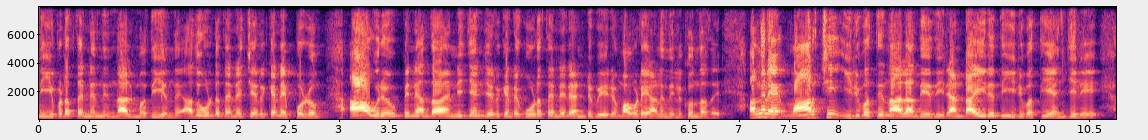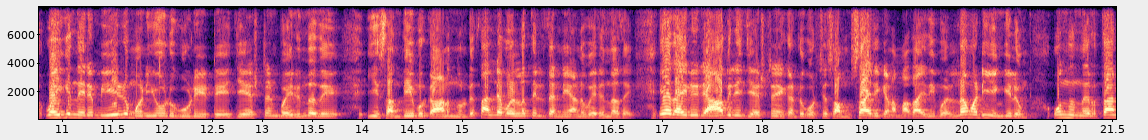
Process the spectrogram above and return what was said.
നീ ഇവിടെ തന്നെ നിന്നാൽ മതി എന്ന്. അതുകൊണ്ട് തന്നെ ചെറുക്കൻ എപ്പോഴും ആ ഒരു പിന്നെ എന്താ നിജൻ ചെറുക്കന്റെ കൂടെ തന്നെ രണ്ടുപേരും അവിടെയാണ് നിൽക്കുന്നത്. അങ്ങനെ മാർച്ച് ഇരുപത്തിനാലാം തീയതി രണ്ടായിരത്തി ഇരുപത്തി അഞ്ചിൽ വൈകുന്നേരം ഏഴ് മണിയോട് കൂടിയിട്ട് ജ്യേഷ്ഠൻ വരുന്നത് ഈ സന്ദീപ് കാണുന്നുണ്ട്. നല്ല വെള്ളത്തിൽ തന്നെയാണ് വരുന്നത്. ഏതായാലും രാവിലെ ജ്യേഷ്ഠനെ കണ്ട് കുറച്ച് സംസാരിക്കണം. അതായത് ഈ വെള്ളമടിയെങ്കിലും ഒന്ന് നിർത്താൻ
